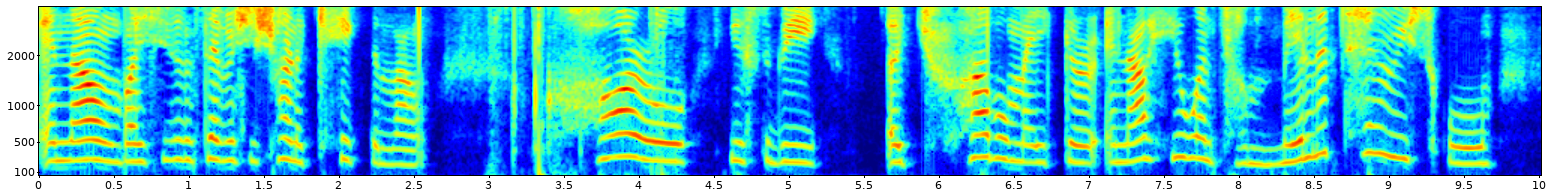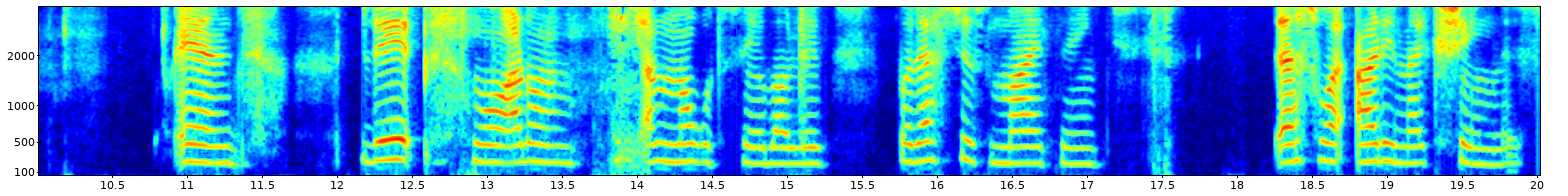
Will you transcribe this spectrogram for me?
and now by season 7 she's trying to kick them out. Carl used to be a troublemaker and now he went to military school and Lip well I don't I don't know what to say about Lip but that's just my thing. That's why I didn't like Shameless.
